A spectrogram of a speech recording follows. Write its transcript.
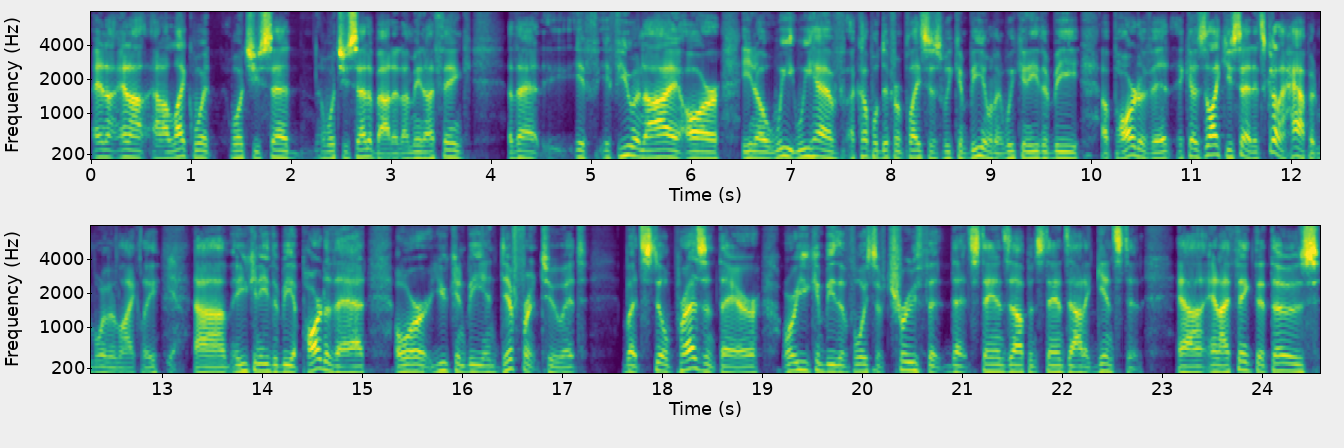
and I, and I, and I like what what you said what you said about it. I mean, I think that if if you and I are, you know, we we have a couple different places we can be on it. We can either be a part of it because, like you said, it's going to happen more than likely. Yeah. Um, you can either be a part of that, or you can be indifferent to it but still present there, or you can be the voice of truth that, that stands up and stands out against it. Uh, and I think that those,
